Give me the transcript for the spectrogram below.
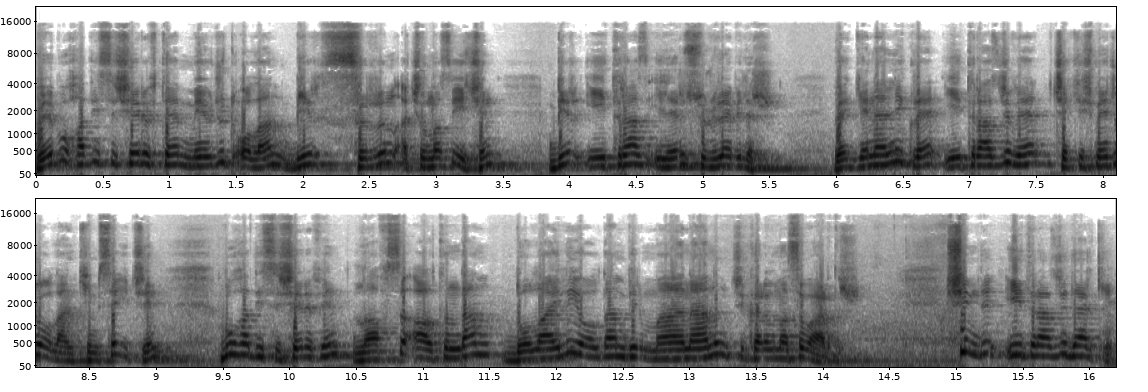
Ve bu hadisi şerifte mevcut olan bir sırrın açılması için bir itiraz ileri sürülebilir. Ve genellikle itirazcı ve çekişmeci olan kimse için bu hadisi şerifin lafzı altından dolaylı yoldan bir mananın çıkarılması vardır. Şimdi itirazcı der ki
